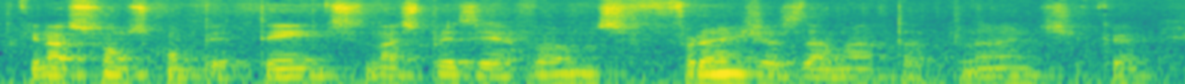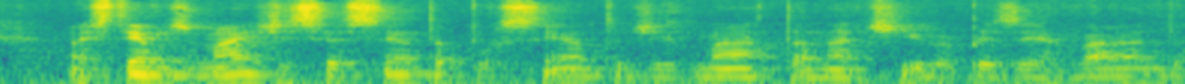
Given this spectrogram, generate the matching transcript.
Porque nós somos competentes, nós preservamos franjas da Mata Atlântica, nós temos mais de 60% de mata nativa preservada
